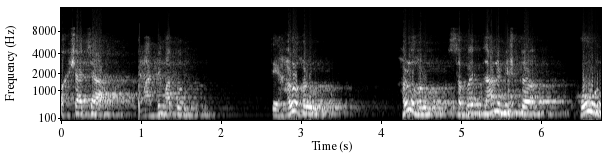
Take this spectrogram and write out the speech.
पक्षाच्या माध्यमातून ते हळूहळू हळूहळू संविधाननिष्ठ होऊन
